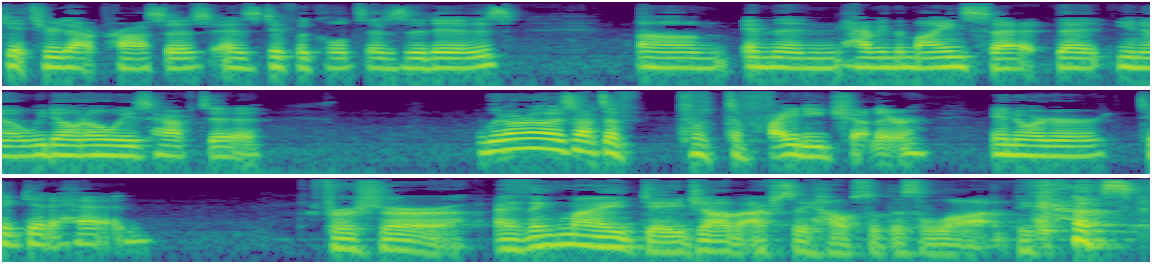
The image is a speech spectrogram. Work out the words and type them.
get through that process as difficult as it is. Um, and then having the mindset that, you know, we don't always have to, we don't always have to, to, to fight each other in order to get ahead. For sure. I think my day job actually helps with this a lot because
